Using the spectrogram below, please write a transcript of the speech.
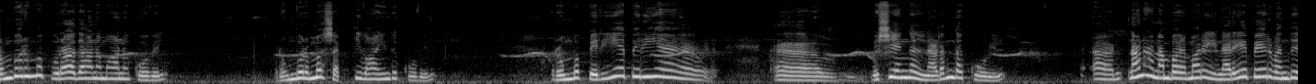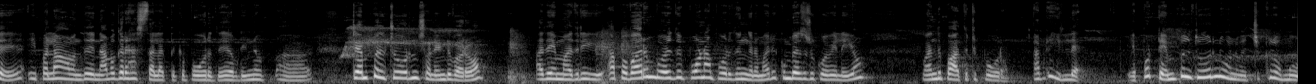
ரொம்ப ரொம்ப புராதனமான கோவில். ரொம்ப ரொம்ப சக்தி வாய்ந்த கோவில். ரொம்ப பெரிய பெரிய விஷயங்கள் நடந்த கோவில். ஆனால் நம்ம மாதிரி நிறைய பேர் வந்து இப்போல்லாம் வந்து நவகிரக ஸ்தலத்துக்கு போகிறது அப்படின்னு டெம்பிள் டூர்னு சொல்லிட்டு வரோம். அதே மாதிரி அப்போ வரும்பொழுது போனால் போகிறதுங்கிற மாதிரி கும்பேஸ்வரர் கோவிலையும் வந்து பார்த்துட்டு போகிறோம் அப்படி இல்லை. எப்போ டெம்பிள் டூர்னு ஒன்று வச்சுக்கிறோமோ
